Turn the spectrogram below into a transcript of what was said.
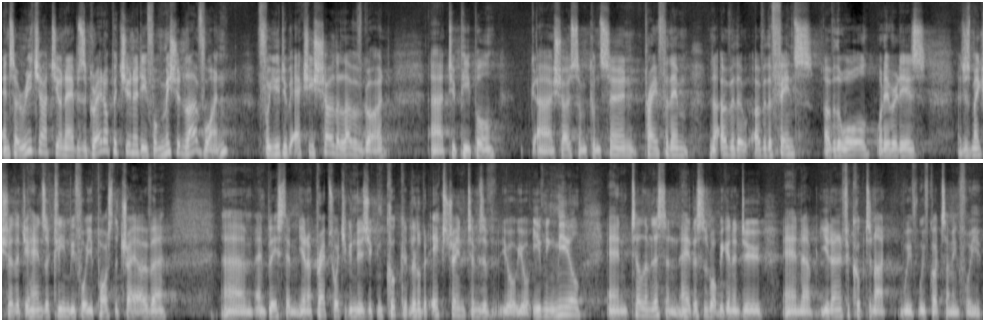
And so reach out to your neighbors. A great opportunity for Mission Love One for you to actually show the love of God uh, to people, uh, show some concern, pray for them over the, over the fence, over the wall, whatever it is. just make sure that your hands are clean before you pass the tray over um, and bless them. You know, perhaps what you can do is you can cook a little bit extra in terms of your, your evening meal and tell them, listen, hey, this is what we're going to do, and uh, you don't have to cook tonight. We've, we've got something for you.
